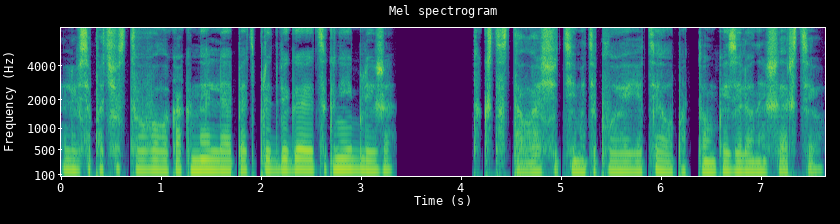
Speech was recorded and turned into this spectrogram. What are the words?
Люся почувствовала, как Нелли опять придвигается к ней ближе, так что стало ощутимо тепло ее тела под тонкой зеленой шерстью.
